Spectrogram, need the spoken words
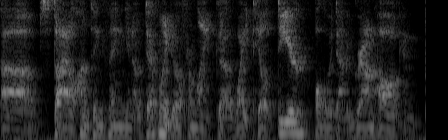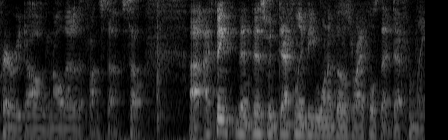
uh, style hunting thing. You know, definitely go from like uh, white-tailed deer all the way down to groundhog and prairie dog and all that other fun stuff. So uh, I think that this would definitely be one of those rifles that definitely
